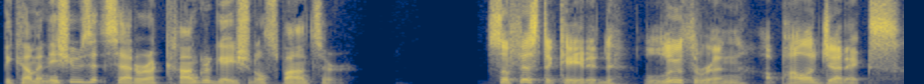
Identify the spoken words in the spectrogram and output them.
Become an Issues Etc. congregational sponsor. Sophisticated Lutheran apologetics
